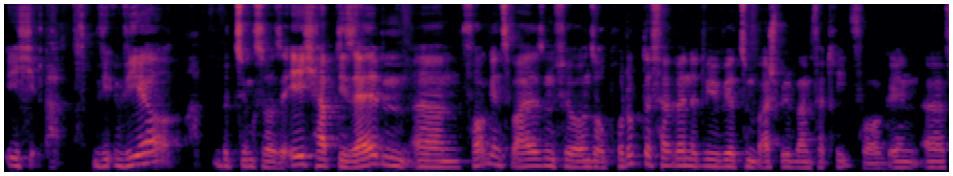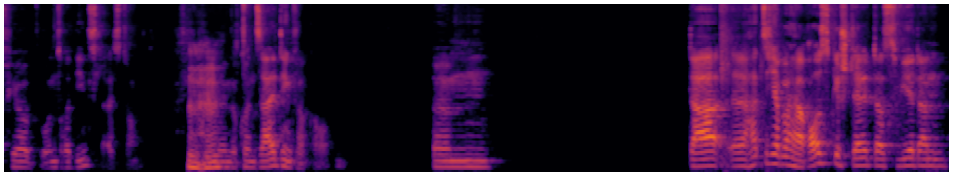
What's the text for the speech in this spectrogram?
ich, wir beziehungsweise ich habe dieselben ähm, Vorgehensweisen für unsere Produkte verwendet, wie wir zum Beispiel beim Vertrieb vorgehen äh, für unsere Dienstleistung, mhm. wenn wir Consulting verkaufen. Ähm, da äh, hat sich aber herausgestellt, dass wir dann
